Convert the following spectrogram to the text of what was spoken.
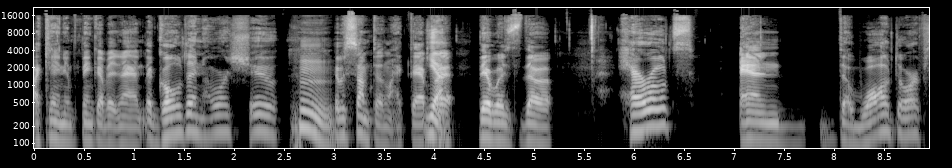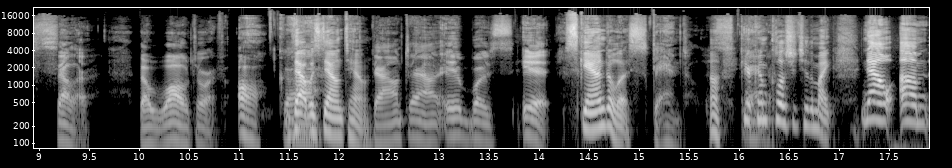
I can't even think of it now. The Golden Horseshoe. Hmm. It was something like that. Yeah. But there was the Heralds and the Waldorf Cellar. The Waldorf. Oh God. That was downtown. downtown. It was it. Scandalous. Scandalous. Oh, here, come closer to the mic. Now, um,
